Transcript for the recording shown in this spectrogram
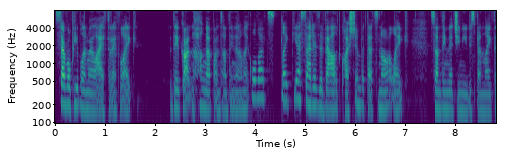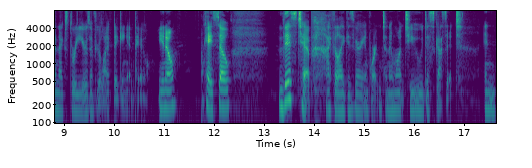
several people in my life that I feel like they've gotten hung up on something that I'm like, well, that's like, yes, that is a valid question, but that's not like something that you need to spend like the next three years of your life digging into, you know? Okay, so this tip I feel like is very important and I want to discuss it in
